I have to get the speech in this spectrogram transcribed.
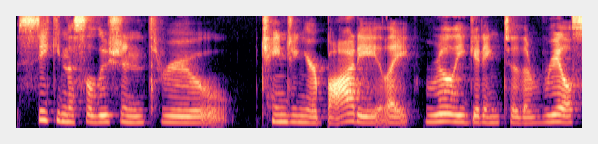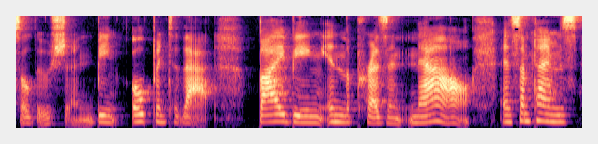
seeking the solution through changing your body like really getting to the real solution being open to that by being in the present now. And sometimes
